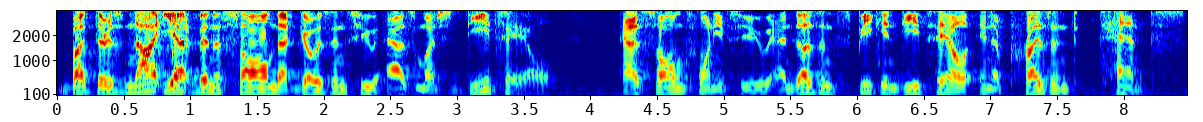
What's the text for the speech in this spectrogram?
But there's not yet been a psalm that goes into as much detail as Psalm 22 and doesn't speak in detail in a present tense.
